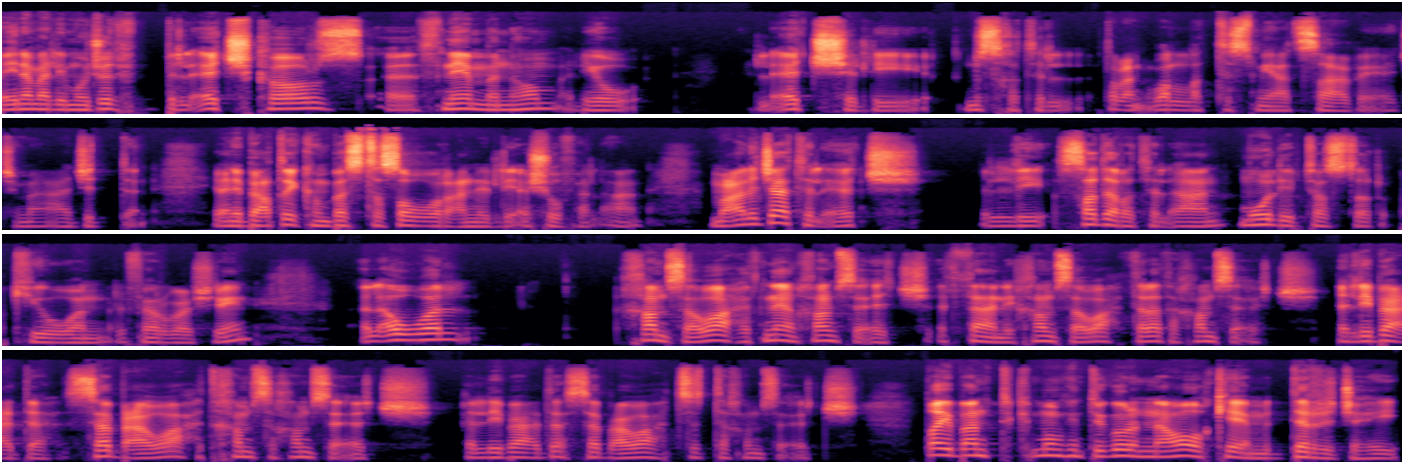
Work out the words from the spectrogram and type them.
بينما اللي موجود بال H cores آه اثنين منهم اللي هو ال H اللي نسخة ال... طبعا والله التسميات صعبة يا جماعة جدا. يعني بعطيكم بس تصور عن اللي أشوفه الآن. معالجات ال H اللي صدرت الآن مو اللي بتصدر ب Q1 2024 الأول 5 1 2 5 H الثاني 5 1 3 5 H اللي بعده 7 1 5 5 H اللي بعده 7 1 6 5 H طيب أنت ممكن تقول إنه okay متدرجة هي.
